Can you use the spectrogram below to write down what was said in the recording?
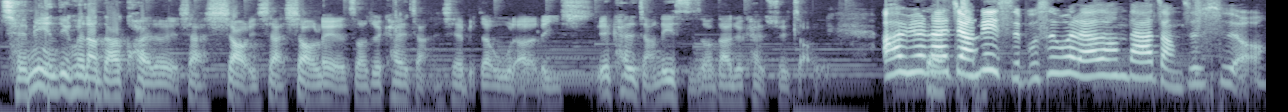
前面一定会让大家快乐一下，笑一下，笑累了之后就开始讲一些比较无聊的历史，因为开始讲历史之后，大家就开始睡着了。啊，原来讲历史不是为了要让大家长知识哦。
